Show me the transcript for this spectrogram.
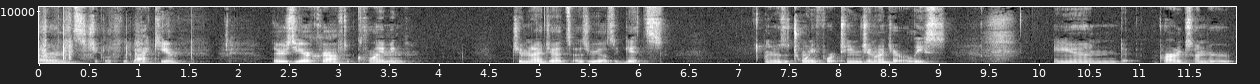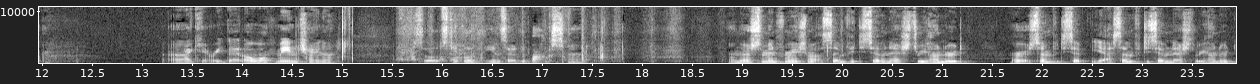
Um, let's check a look at the back here. There's the aircraft climbing. Gemini Jets as real as it gets. And it was a 2014 Gemini Jet release. And products under. Uh, I can't read that. Oh well, made in China. So let's take a look at the inside of the box now. And there's some information about the 757-300. Or 757, yeah, 757-300.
